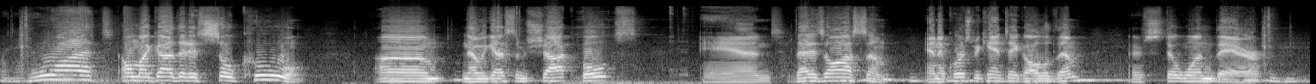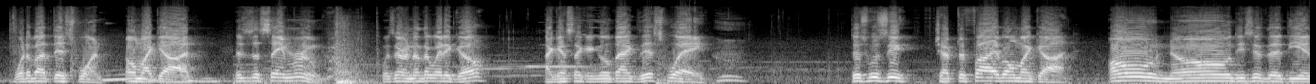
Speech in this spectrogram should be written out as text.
whenever. What? Oh my god, that is so cool. Um, now we got some shock bolts. And that is awesome. And of course we can't take all of them. There's still one there. What about this one? Oh my god. This is the same room. Was there another way to go? I guess I can go back this way. This was the chapter 5. Oh my god. Oh no. These are the, the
